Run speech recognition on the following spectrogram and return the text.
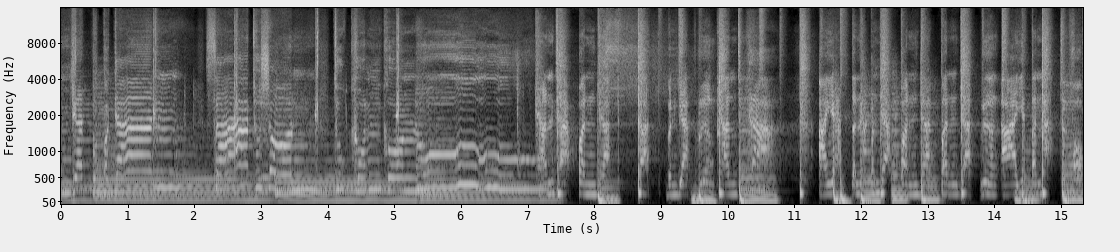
บัญญัติอุปการสาธุชน ทุกคนคนรู้คันธบัญญัติตัดบัญญัติเรื่องคันธห้าอายตนะบัญญัติบัญญัติบัญญัติเรื่องอายตนะทั้งหก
